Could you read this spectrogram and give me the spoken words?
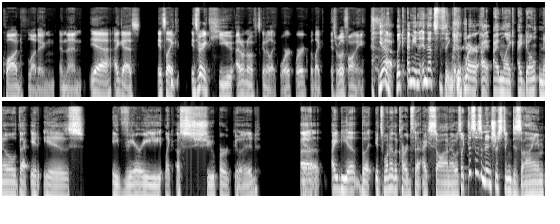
quad flooding, and then yeah, I guess it's like it's very cute. I don't know if it's gonna like work work, but like it's really funny. yeah like i mean and that's the thing where i i'm like i don't know that it is a very like a super good uh idea but it's one of the cards that i saw and i was like this is an interesting design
